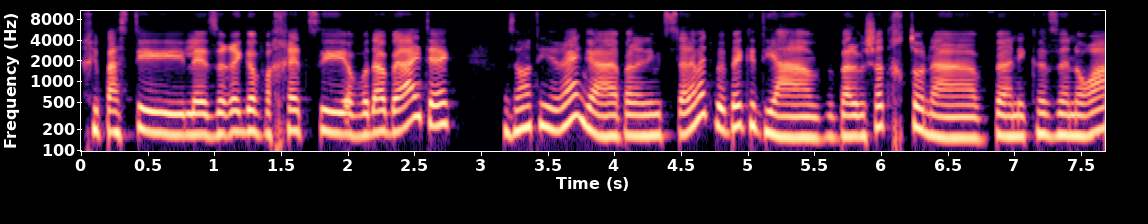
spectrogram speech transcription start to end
כשחיפשתי לאיזה רגע וחצי עבודה בהייטק, אז אמרתי, רגע, אבל אני מצטלמת בבגד ים ובהלבשה תחתונה, ואני כזה נורא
